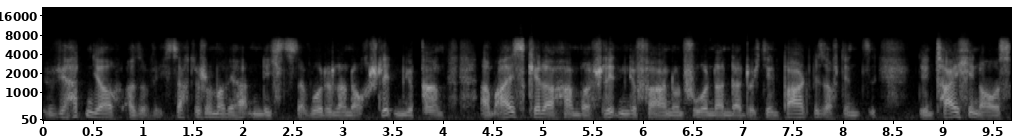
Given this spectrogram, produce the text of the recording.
wir hatten ja, also ich sagte schon mal, wir hatten nichts. Da wurde dann auch Schlitten gefahren. Am Eiskeller haben wir Schlitten gefahren und fuhren dann da durch den Park bis auf den, den Teich hinaus.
